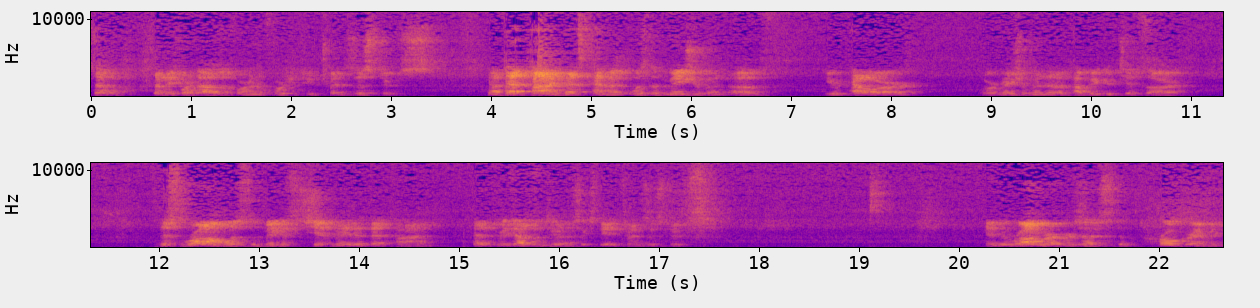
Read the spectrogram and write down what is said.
seven, 74,442 transistors. Now at that time, that's kind of was the measurement of your power or measurement of how big your chips are. This ROM was the biggest chip made at that time. Had 3,268 transistors. And the ROM represents the programming.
